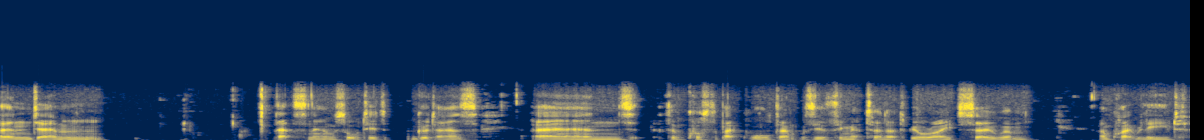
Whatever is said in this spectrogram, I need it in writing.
And um, that's now sorted good as. And of course, the back wall damp was the other thing that turned out to be all right. So um, I'm quite relieved.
